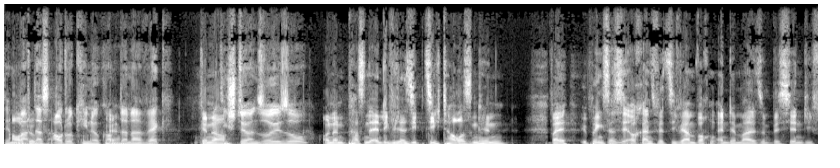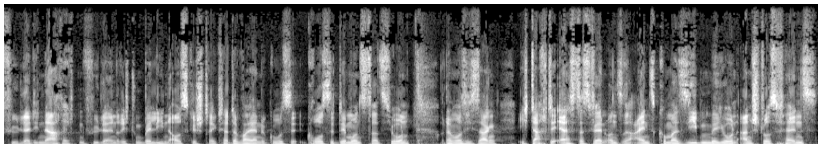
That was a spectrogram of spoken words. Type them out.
Dem Auto. Das Autokino kommt Ja. dann da weg. Genau. Die stören sowieso. Und dann passen endlich wieder 70.000 hin. Weil übrigens, das ist ja auch ganz witzig. Wir haben am Wochenende mal so ein bisschen die Fühler, die Nachrichtenfühler in Richtung Berlin ausgestreckt hatte. War ja eine große, große Demonstration. Und da muss ich sagen, ich dachte erst, das wären unsere 1,7 Millionen Anstoßfans,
